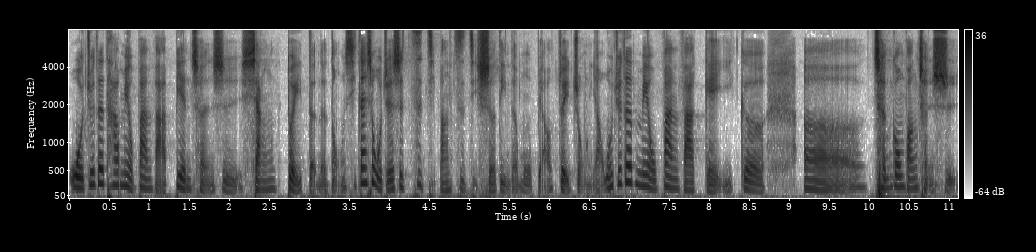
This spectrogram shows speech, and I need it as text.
我觉得它没有办法变成是相对等的东西，但是我觉得是自己帮自己设定的目标最重要。我觉得没有办法给一个呃成功方程式。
